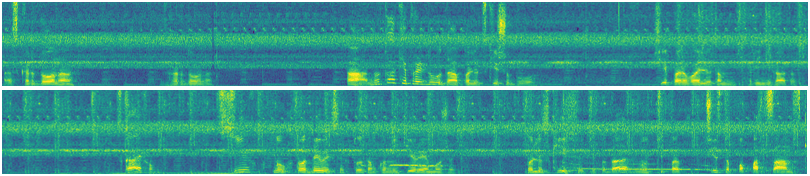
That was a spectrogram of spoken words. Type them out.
А з кордона. З гордона. А, ну так я пройду, да, по-людськи, щоб було. Чи перевалю там ренегатов. З кайфом. Всіх, ну, хто дивиться, хто там коментує, може. По-людськи все, типу, да? Ну, типа, чисто по-пацанськи.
